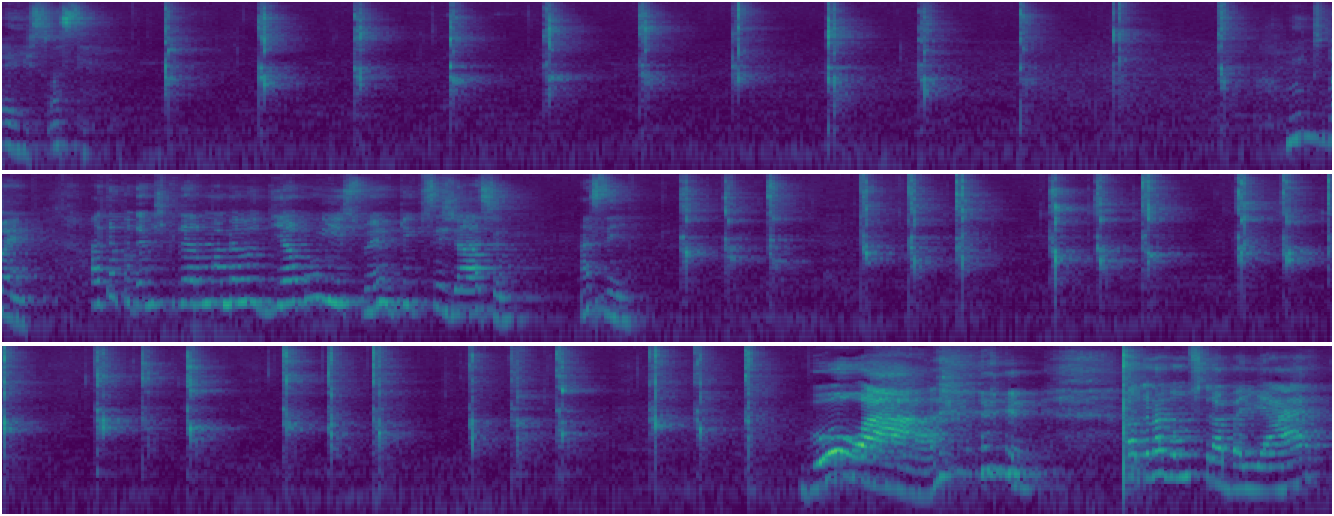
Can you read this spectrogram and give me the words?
É isso, assim. Muito bem. Até podemos criar uma melodia com isso, hein? O que vocês acham? Assim. Boa! Agora vamos trabalhar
